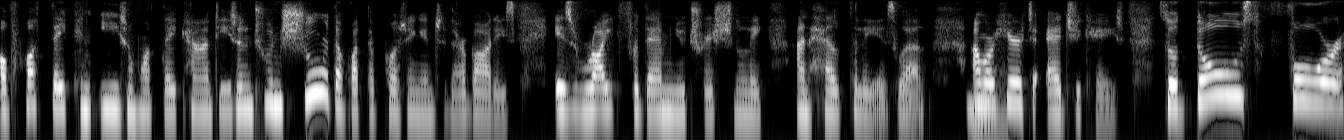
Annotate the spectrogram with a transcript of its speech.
of what they can eat and what they can't eat and to ensure that what they're putting into their bodies is right for them nutritionally and healthily as well and mm. we're here to educate so those four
